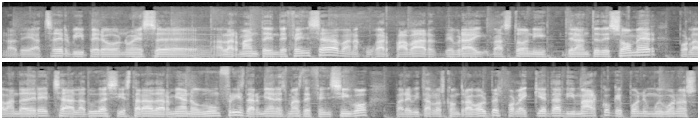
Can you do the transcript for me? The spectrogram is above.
la de Acerbi, pero no es eh, alarmante en defensa. Van a jugar Pavar, Debray, Bastoni delante de Sommer. Por la banda derecha, la duda es si estará Darmian o Dumfries. Darmian es más defensivo para evitar los contragolpes. Por la izquierda, Di Marco, que pone muy buenos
